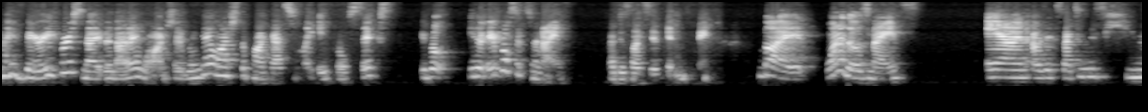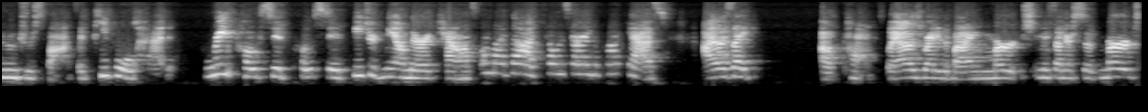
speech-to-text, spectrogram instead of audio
my very first night, the night I launched, I think I launched the podcast on like April 6th, April, either April 6th or 9th. My dyslexia is getting to me. But one of those nights, and I was expecting this huge response. Like people had reposted, posted, featured me on their accounts. Oh my God, Kelly's starting a podcast. I was like, uh, pumped. Like I was ready to buy merch, misunderstood merch,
